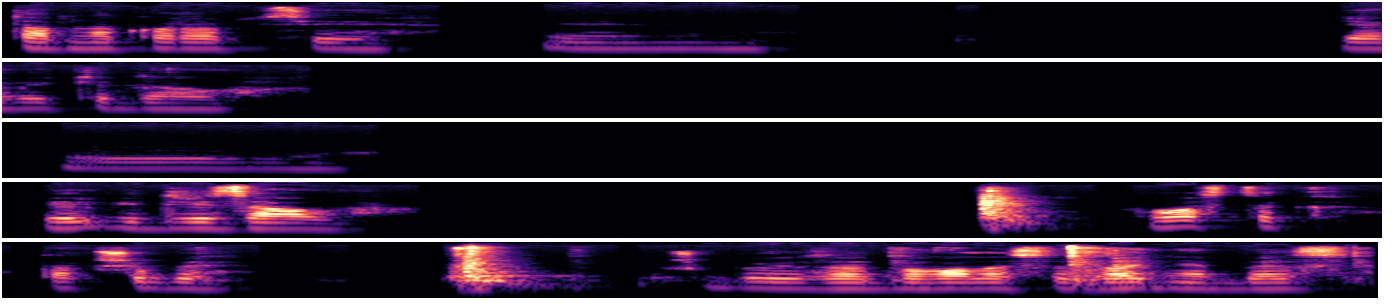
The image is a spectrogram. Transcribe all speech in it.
Там на коробці е, я викидав е, відрізав хвостик так, щоб, щоб забивалося заднє без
